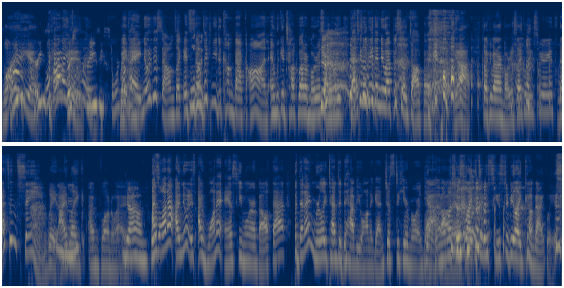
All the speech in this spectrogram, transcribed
why Crazy. crazy. what There's happened some crazy stories. Wait, okay, know what this sounds like? It Well, sounds the- like you need to come back on and we can talk about our motorcycle. That's That's gonna be the new episode topic. yeah talking about our motorcycling experience that's insane wait i Mhm. like i'm blown away Yeah. I wanna. I know it is. I wanna ask you more about that, but then I'm really tempted to have you on again just to hear more in depth. Yeah, I'm almost it. just like it's an excuse to be like, come back, please.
